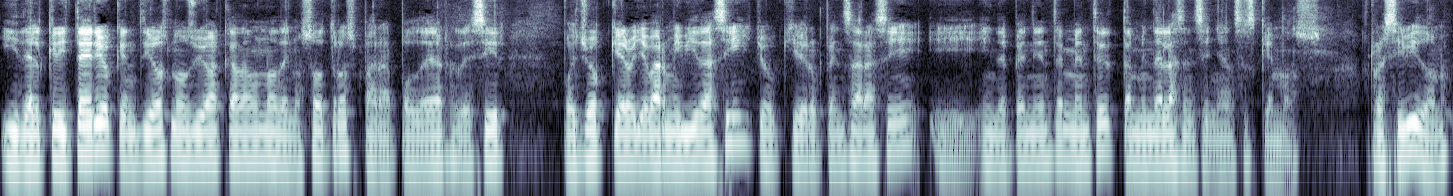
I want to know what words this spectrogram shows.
Y del criterio que Dios nos dio a cada uno de nosotros para poder decir, pues yo quiero llevar mi vida así, yo quiero pensar así, y independientemente también de las enseñanzas que hemos recibido, ¿no?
